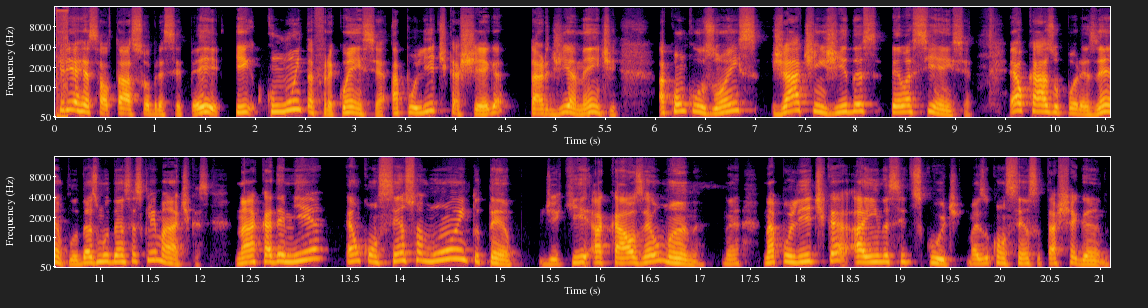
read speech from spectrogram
Queria ressaltar sobre a CPI que, com muita frequência, a política chega, tardiamente, a conclusões já atingidas pela ciência. É o caso, por exemplo, das mudanças climáticas. Na academia, é um consenso há muito tempo de que a causa é humana. Né? Na política ainda se discute, mas o consenso está chegando.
